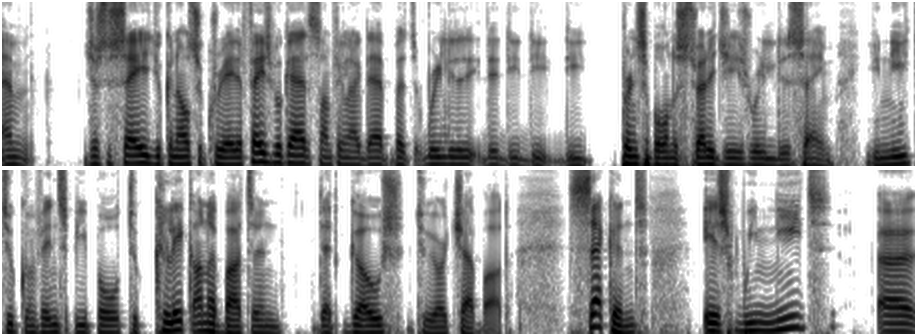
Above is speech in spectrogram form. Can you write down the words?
And just to say, you can also create a Facebook ad, something like that. But really, the, the, the, the principle and the strategy is really the same. You need to convince people to click on a button that goes to your chatbot. Second is we need uh,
